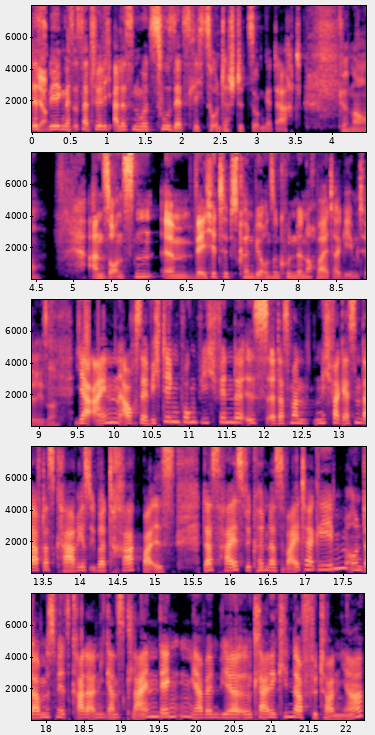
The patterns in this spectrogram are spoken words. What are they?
Deswegen, ja. das ist natürlich alles nur zusätzlich zur Unterstützung gedacht. Genau. Ansonsten, ähm, welche Tipps können wir unseren Kunden noch weitergeben, Theresa? Ja, einen auch sehr wichtigen Punkt, wie ich finde, ist, äh, dass man nicht vergessen darf, dass Karies übertragbar ist. Das heißt, wir können das weitergeben und da müssen wir jetzt gerade an die ganz Kleinen denken, ja, wenn wir äh, kleine Kinder füttern, ja,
